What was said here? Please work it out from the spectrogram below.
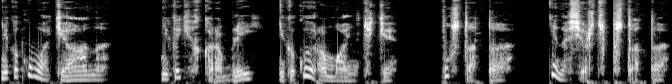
Никакого океана, никаких кораблей, никакой романтики. Пустота, и на сердце пустота.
